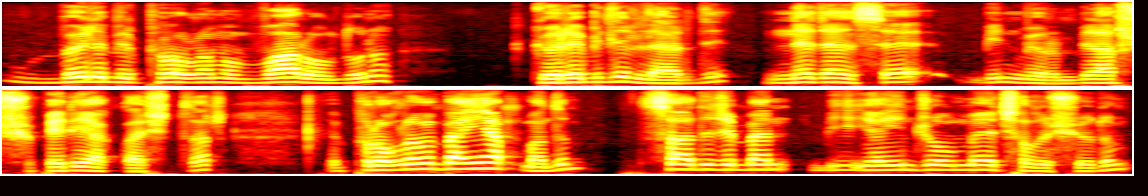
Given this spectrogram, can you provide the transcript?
böyle bir programın var olduğunu görebilirlerdi. Nedense bilmiyorum biraz şüpheli yaklaştılar. E, programı ben yapmadım. Sadece ben bir yayıncı olmaya çalışıyordum.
